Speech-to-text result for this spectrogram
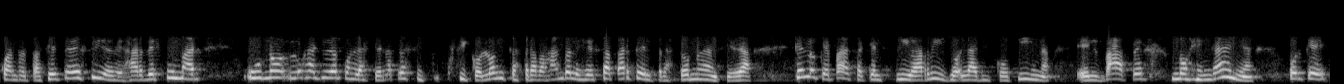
cuando el paciente decide dejar de fumar uno los ayuda con las terapias psicológicas, trabajándoles esa parte del trastorno de ansiedad. ¿Qué es lo que pasa? Que el cigarrillo, la nicotina, el vapor nos engañan, porque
